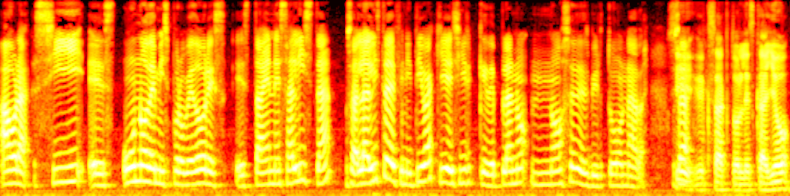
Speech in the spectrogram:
Ahora, si es uno de mis proveedores está en esa lista, o sea, la lista definitiva quiere decir que de plano no se desvirtuó nada. sí, exacto, les cayó.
